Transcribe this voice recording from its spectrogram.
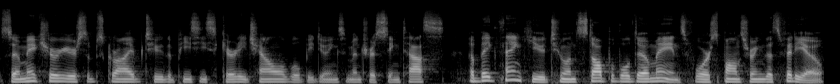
So make sure you're subscribed to the PC Security channel. We'll be doing some interesting tests. A big thank you to Unstoppable Domains for sponsoring this video.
